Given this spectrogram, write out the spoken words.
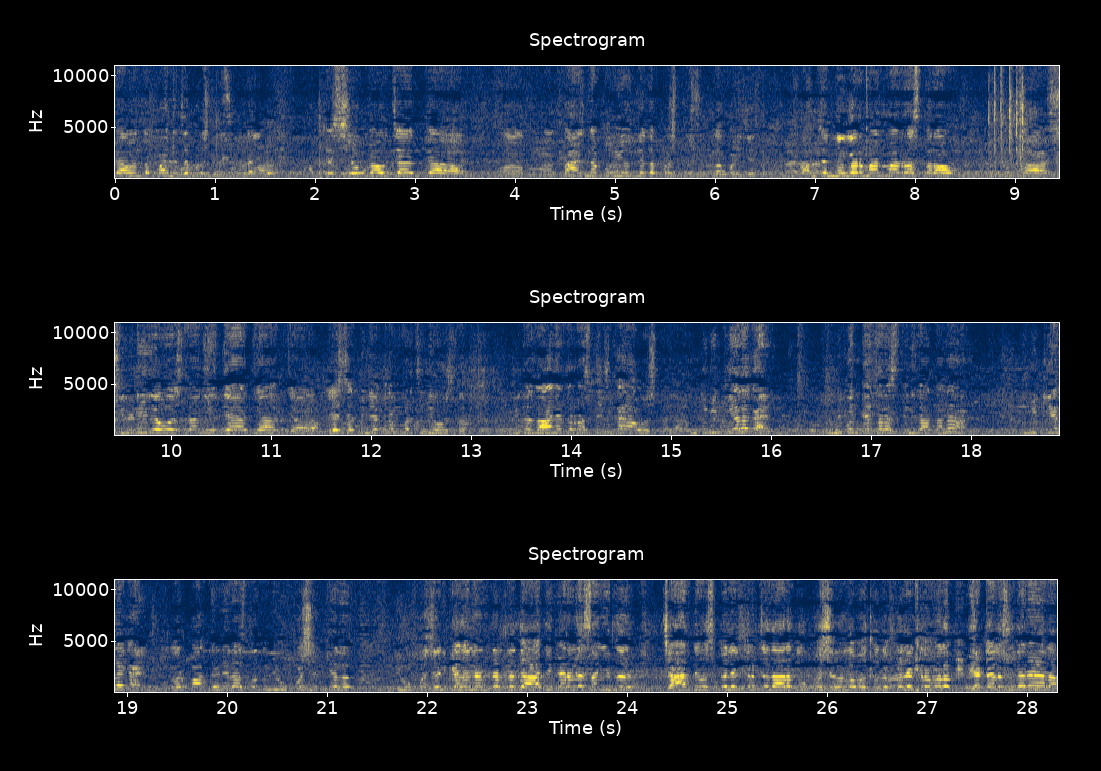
गावांचा पाण्याचा प्रश्न सुटला. आमच्या शेवगावच्या त्या ताजनापूर योजनेचा प्रश्न सुटला पाहिजे. आमच्या नगर मानमाड रस्ता राव शिर्डी देवस्थान हे त्या त्या त्या देशातील एक नंबरचं देवस्थान. तिथं जाण्याच्या रस्त्याची काय अवस्था आहे? आणि तुम्ही केलं काय? तुम्ही पण त्याच्या रस्त्याने जाता ना? तुम्ही केलं काय? नगर पातळीला रस्ता तुम्ही उपोषण केलं. मी उपोषण केल्यानंतर तर त्या अधिकाऱ्याला सांगितलं चार दिवस कलेक्टरच्या दारात उपोषणाला बसलो तर कलेक्टर मला भेटायला सुद्धा नाही आला.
